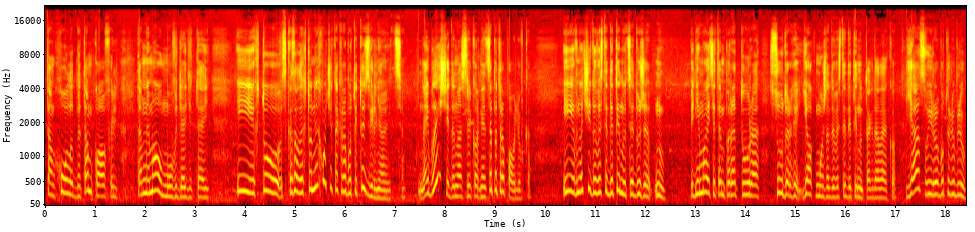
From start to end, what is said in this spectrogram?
Там холодно, там кафель, там нема умов для дітей. І хто сказали, хто не хоче так робити, той звільняється. Найближчий до нас лікарня це Петропавлівка. І вночі довести дитину це дуже ну, піднімається температура, судороги. Як можна довести дитину так далеко? Я свою роботу люблю,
